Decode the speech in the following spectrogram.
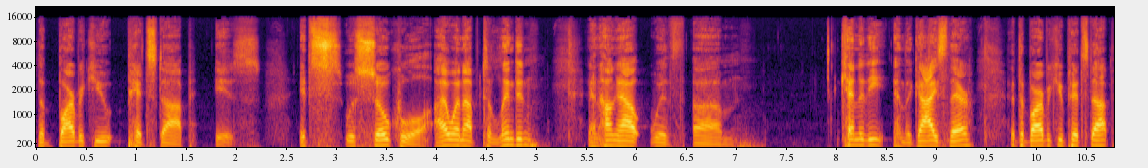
the barbecue pit stop is. It was so cool. I went up to Lindon and hung out with um, Kennedy and the guys there at the barbecue pit stop.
